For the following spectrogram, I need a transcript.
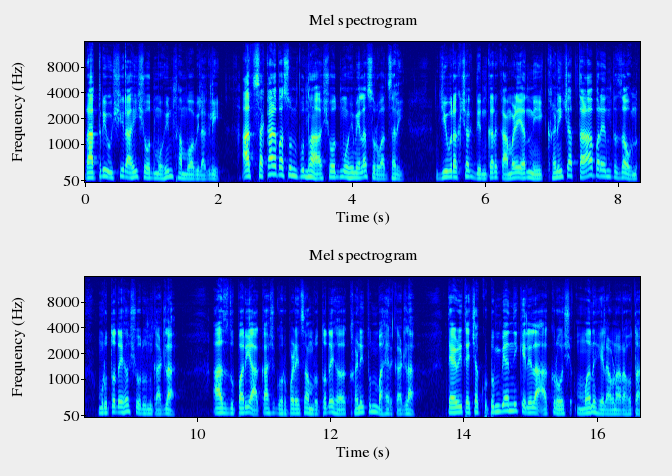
रात्री उशिराही शोध मोहीम थांबवावी लागली. आज सकाळपासून पुन्हा शोध मोहिमेला सुरुवात झाली. जीवरक्षक दिनकर कांबळे यांनी खणीच्या तळापर्यंत जाऊन मृतदेह शोधून काढला. आज दुपारी आकाश घोरपडेचा मृतदेह खणीतून बाहेर काढला. त्यावेळी त्याच्या कुटुंबियांनी केलेला आक्रोश मन हेलावणारा होता.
